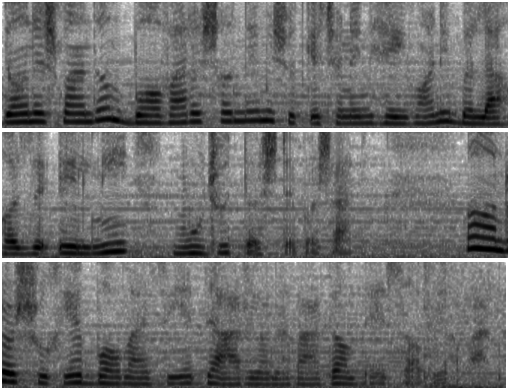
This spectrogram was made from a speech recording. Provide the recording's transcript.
دانشمندان باورشان نمی‌شد که چنین حیوانی به لحاظ علمی وجود داشته باشد و آن را شوخی بامزه دریانوردان به حساب می آورد.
